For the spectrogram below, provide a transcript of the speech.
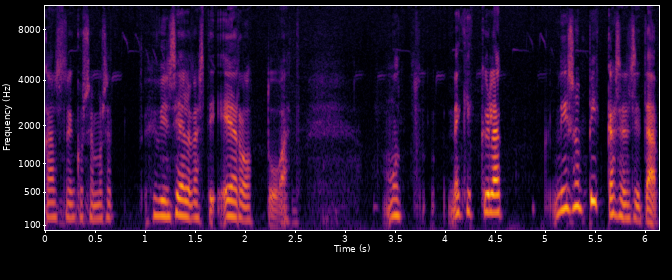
myös niin semmoiset hyvin selvästi erottuvat. Mutta nekin kyllä, niissä on pikkasen sitä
